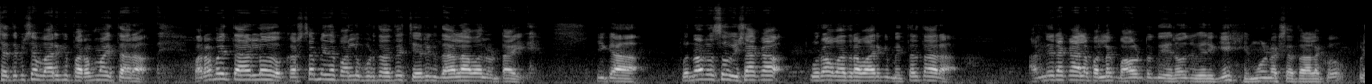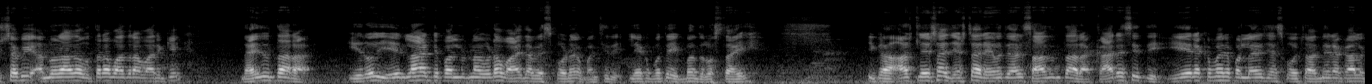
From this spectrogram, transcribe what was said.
శతభిషం వారికి పరమైతార పరమైతారలో కష్టం మీద పనులు పుడతాయితే చెరుకు దాలాభాలు ఉంటాయి. ఇక పునరుసు విశాఖ పూర్వభద్ర వారికి మిత్రతార. అన్ని రకాల పనులకు బాగుంటుంది ఈరోజు వీరికి ఈ మూడు నక్షత్రాలకు. పుష్యమి అనురాధ ఉత్తరభద్ర వారికి నైదుతార. ఈరోజు ఎలాంటి పనులున్నా కూడా వాయిదా వేసుకోవడమే మంచిది. లేకపోతే ఇబ్బందులు వస్తాయి. ఇక ఆశ్లేష జ్యేష్ఠ రేవతి వారికి సాధంతార కార్యసిద్ధి. ఏ రకమైన పనులైనా చేసుకోవచ్చు. అన్ని రకాల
